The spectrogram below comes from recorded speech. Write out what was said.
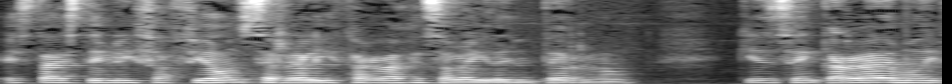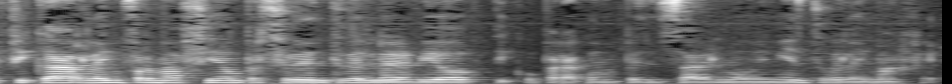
Esta estabilización se realiza gracias al oído interno, quien se encarga de modificar la información procedente del nervio óptico para compensar el movimiento de la imagen.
